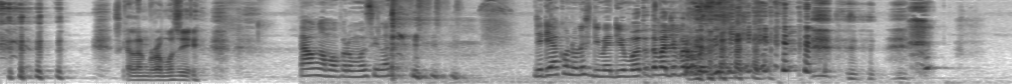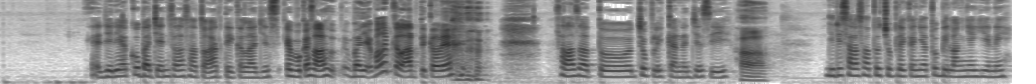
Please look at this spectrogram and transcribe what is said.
Sekalian promosi. Kau nggak mau promosi lah. Jadi aku nulis di medium buat tetap aja promosi. ya, jadi aku bacain salah satu artikel aja sih. Eh bukan salah banyak banget kalau artikelnya. salah satu cuplikan aja sih. Ha. Jadi salah satu cuplikannya tuh bilangnya gini.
